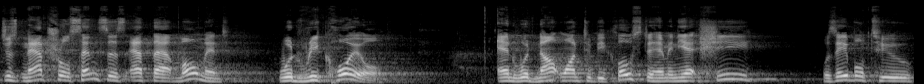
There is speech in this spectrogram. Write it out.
just natural senses at that moment would recoil and would not want to be close to him, and yet she was able to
